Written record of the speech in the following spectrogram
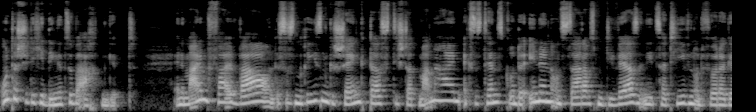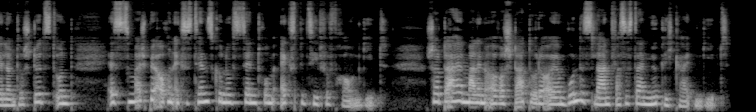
unterschiedliche Dinge zu beachten gibt. In meinem Fall war und ist es ein Riesengeschenk, dass die Stadt Mannheim ExistenzgründerInnen und Startups mit diversen Initiativen und Fördergeldern unterstützt und es zum Beispiel auch ein Existenzgründungszentrum explizit für Frauen gibt. Schaut daher mal in eurer Stadt oder eurem Bundesland, was es da in Möglichkeiten gibt.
